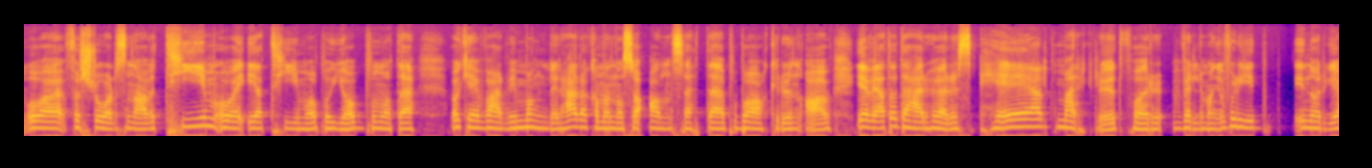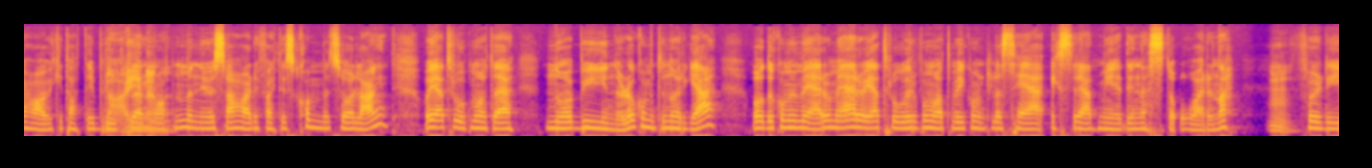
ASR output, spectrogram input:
og forståelsen av et team, og i et team og på jobb, på en måte Ok, hva er det vi mangler her? Da kan man også ansette på bakgrunn av Jeg vet at det her høres helt merkelig ut for veldig mange, fordi i Norge har vi ikke tatt det i bruk Nei, på den nei, nei. måten, men i USA har de faktisk kommet så langt. Og jeg tror på en måte nå begynner det å komme til Norge, og det kommer mer og mer. Og jeg tror på en måte vi kommer til å se ekstremt mye de neste årene. Mm. Fordi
